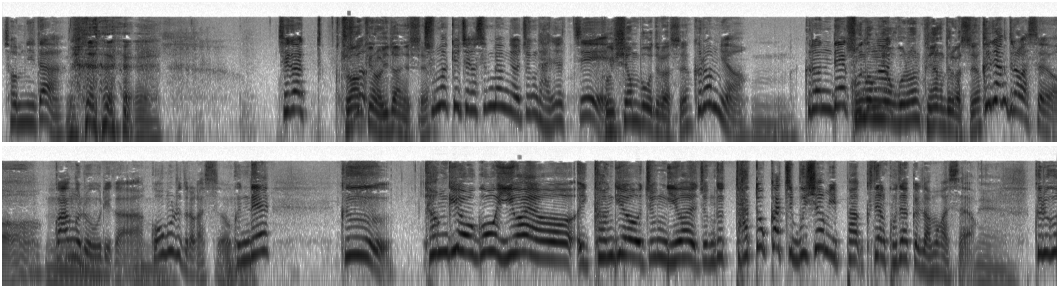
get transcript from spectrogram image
접니다. 제가 중학교는 어디 다녔어요? 중학교 제가 승명여중 다녔지. 거기 시험 보고 들어갔어요? 그럼요. 그런데 고등학교 숙명연구는 그냥 들어갔어요? 그냥 들어갔어요. 꽝으로 우리가 꽁으로 들어갔어. 근데 그 경기여고 이화여 경기여중 이화여중도 다 똑같이 무시험 입학 그냥 고등학교를 넘어갔어요. 네. 그리고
